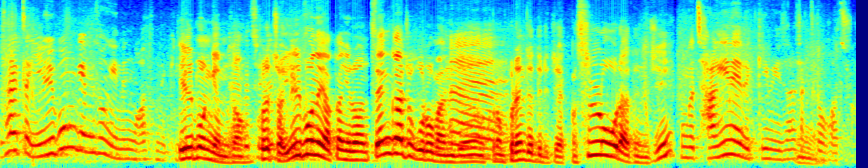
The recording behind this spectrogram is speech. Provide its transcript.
살짝 일본 감성이 있는 것 같은 느낌. 일본 감성. 네, 그쵸, 그렇죠. 일본 일본의 약간 이런 센 가죽으로 만든 네. 그런 브랜드들이 있죠. 약간 슬로우라든지 뭔가 장인의 느낌이 살짝 음. 들어가지고.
